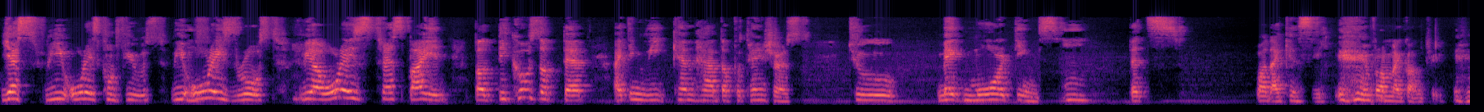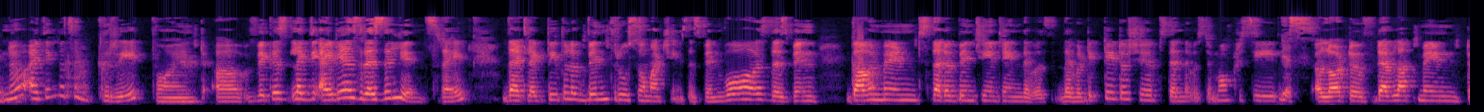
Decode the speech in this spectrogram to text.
Yes, we always confused. We always lost. We are always stressed by it. But because of that, I think we can have the potentials to make more things. That's what I can see from my country. No, I think that's a great point uh, because, like, the idea is resilience, right? That like people have been through so much change. There's been wars, there's been governments that have been changing. There was there were dictatorships, then there was democracy. Yes. a lot of development.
